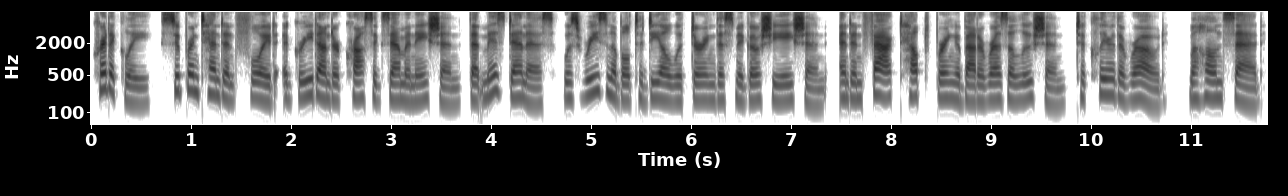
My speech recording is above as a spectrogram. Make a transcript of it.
Critically, Superintendent Floyd agreed under cross examination that Ms. Dennis was reasonable to deal with during this negotiation and in fact helped bring about a resolution to clear the road, Mahon said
